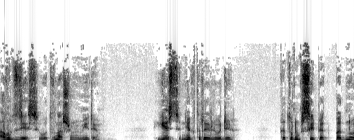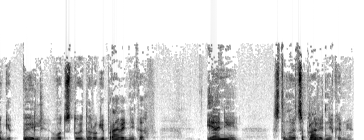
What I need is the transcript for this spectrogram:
А вот здесь, вот в нашем мире, есть некоторые люди, которым сыпят под ноги пыль вот с той дороги праведников, и они становятся праведниками.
